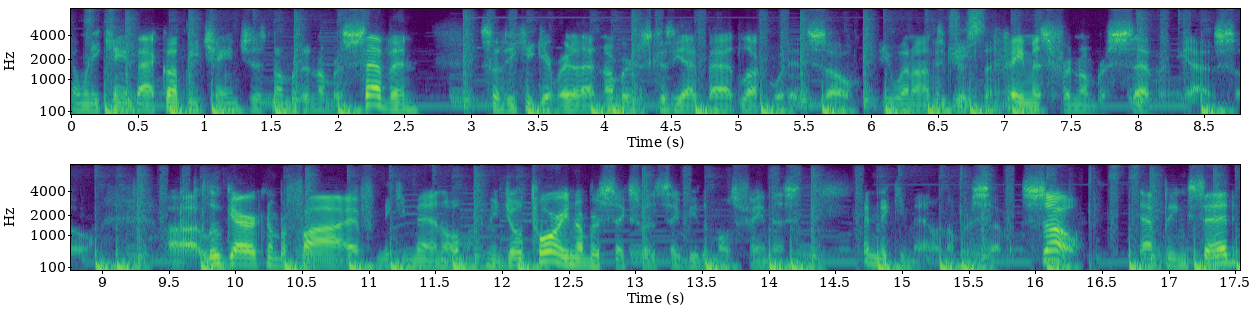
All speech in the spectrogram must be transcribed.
And when he came back up, he changed his number to number seven so that he could get rid of that number just because he had bad luck with it. So he went on to be famous for number seven. Yeah. So uh, Lou Gehrig, number five, Mickey Mantle. I mean, Joe Torre, number six, would say be the most famous, and Mickey Mantle, number seven. So that being said,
